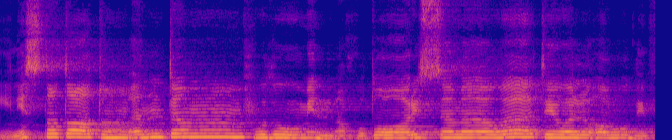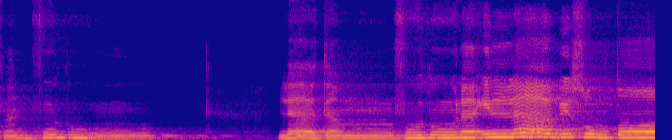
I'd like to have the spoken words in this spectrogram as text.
إن استطعتم أن تنفذوا من أقطار السماوات والأرض فانفذوا. لا تنفذون إلا بسلطان.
